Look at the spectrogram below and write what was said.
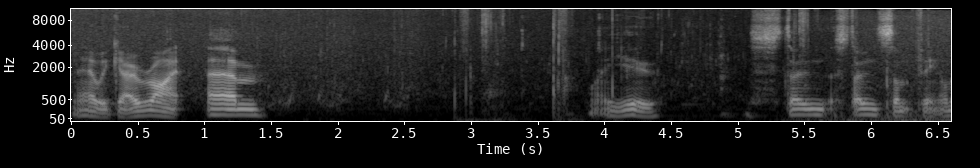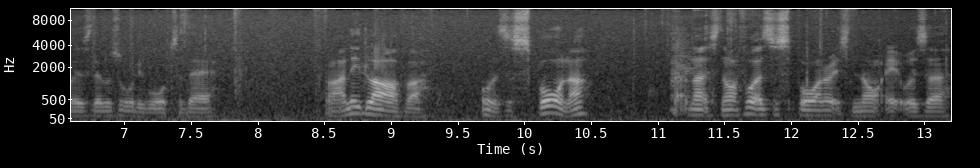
There we go. Right. Um, what are you? Stone, stone something. Oh, there was already water there. Right, I need lava. Oh, there's a spawner. No, no, it's not. I thought it was a spawner. It's not. It was a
